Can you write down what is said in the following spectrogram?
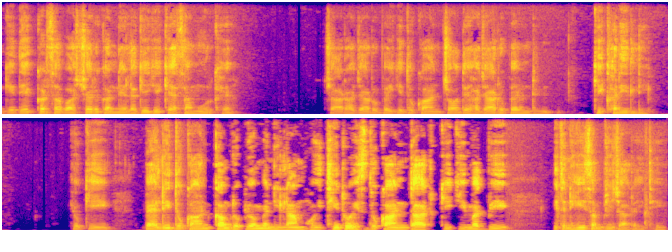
ये देखकर सब आश्चर्य करने लगे कि कैसा मूर्ख है। चार हज़ार रुपये की दुकान चौदह हज़ार रुपये की खरीद ली, क्योंकि पहली दुकान कम रुपयों में नीलाम हुई थी तो इस दुकानदार की कीमत भी इतनी ही समझी जा रही थी।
